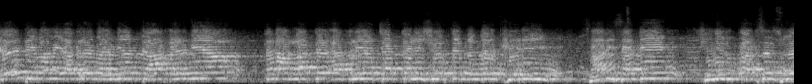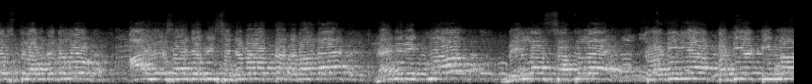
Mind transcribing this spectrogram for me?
ਇਹ ਟੀਮਾਂ ਵੀ ਅਗਲੇ ਮੈਚ ਦੀਆਂ ਤਿਆਰ ਰਹਿਣਗੀਆਂ। ਧਨਾਲਾ ਤੇ ਅਗਲੀਆਂ ਚੱਕ ਕਲੀਸ਼ਵਰ ਤੇ ਨੰਗਲ ਖੇੜੀ। ਸਾਰੀ ਸਾਡੀ ਸ਼੍ਰੀ ਰੂਪਾ ਸਿੰਘ ਸਪੋਰਟਸ ਕਲੱਬ ਦੇ ਵੱਲੋਂ ਆਏ ਸਹਿਯੋਗੀ ਸੱਜਣਾਂ ਦਾ ਧੰਨਵਾਦ ਹੈ। ਲੈ ਵੀ ਰਿਕੂਆ, ਮੇਲਾ ਸਫਲ ਹੈ ਕਬੱਡੀ ਵੱਡੀਆਂ ਟੀਮਾਂ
